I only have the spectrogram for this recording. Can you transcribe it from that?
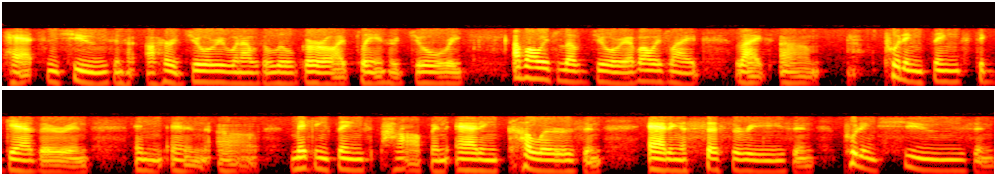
hats and shoes and her, her jewelry when I was a little girl. I'd play in her jewelry. I've always loved jewelry. I've always liked like um putting things together and and and uh, making things pop and adding colors and adding accessories and putting shoes and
